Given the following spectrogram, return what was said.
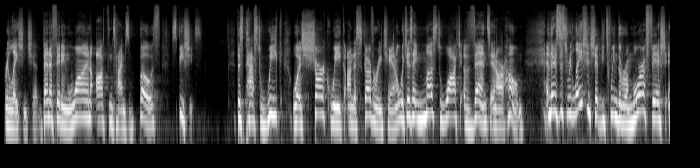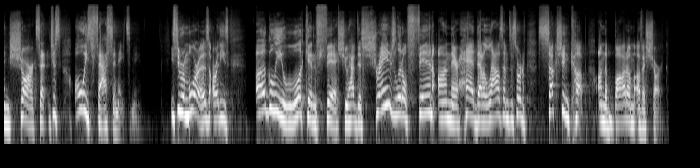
relationship, benefiting one, oftentimes both species. This past week was Shark Week on Discovery Channel, which is a must watch event in our home. And there's this relationship between the remora fish and sharks that just always fascinates me. You see, remoras are these ugly looking fish who have this strange little fin on their head that allows them to sort of suction cup on the bottom of a shark.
